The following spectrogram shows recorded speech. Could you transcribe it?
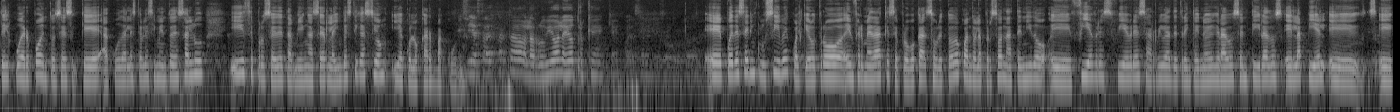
del cuerpo, entonces que acuda al establecimiento de salud y se procede también a hacer la investigación y a colocar vacunas. ¿Y está descartado la rubiola y otros que, eh, puede ser inclusive cualquier otra enfermedad que se provoca, sobre todo cuando la persona ha tenido eh, fiebres, fiebres arriba de 39 grados centígrados, en la piel eh, eh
